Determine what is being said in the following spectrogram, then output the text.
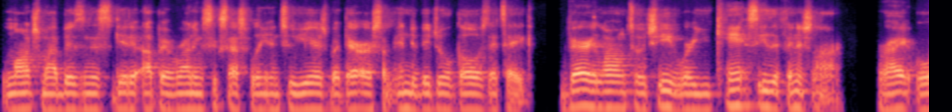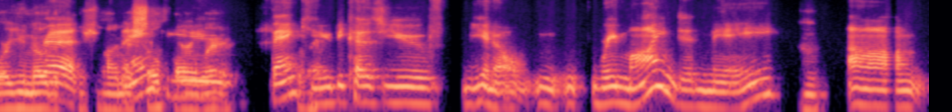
launch my business, get it up and running successfully in two years. But there are some individual goals that take very long to achieve where you can't see the finish line, right? Or you know Rich, the finish line is so far away. Thank right? you because you've you know, reminded me mm-hmm. um,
